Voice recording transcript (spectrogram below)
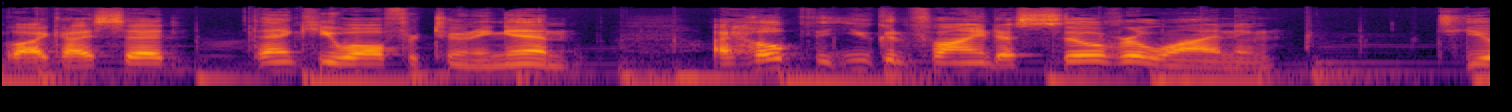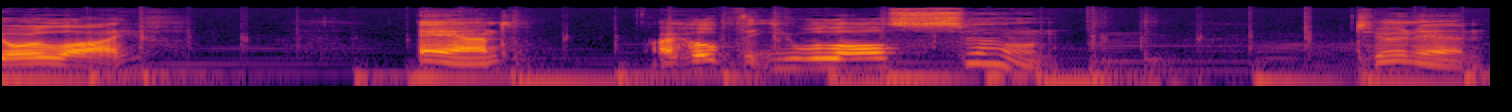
Like I said, thank you all for tuning in. I hope that you can find a silver lining to your life, and I hope that you will all soon tune in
